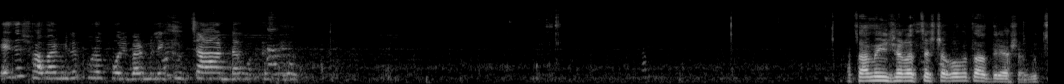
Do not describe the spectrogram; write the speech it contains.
এই যে সবাই মিলে পুরো পরিবার মিলে একটু চা আড্ডা করতেছি। আচ্ছা আমি ইনশাআল্লাহ চেষ্টা করব তাড়াতাড়ি আসা বুঝছ?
